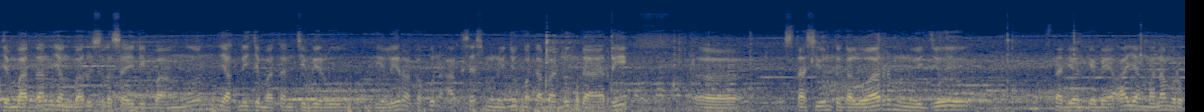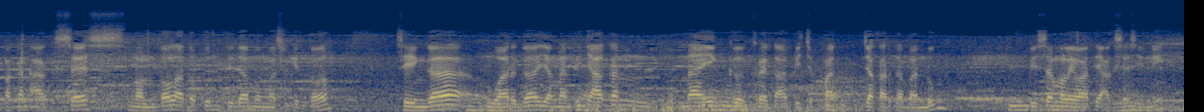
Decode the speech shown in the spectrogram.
jembatan yang baru selesai dibangun yakni jembatan Cibiru Hilir ataupun akses menuju Kota Bandung dari eh, stasiun Tegaluar menuju Stadion GBA yang mana merupakan akses non tol ataupun tidak memasuki tol sehingga warga yang nantinya akan naik ke kereta api cepat Jakarta Bandung bisa melewati akses ini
